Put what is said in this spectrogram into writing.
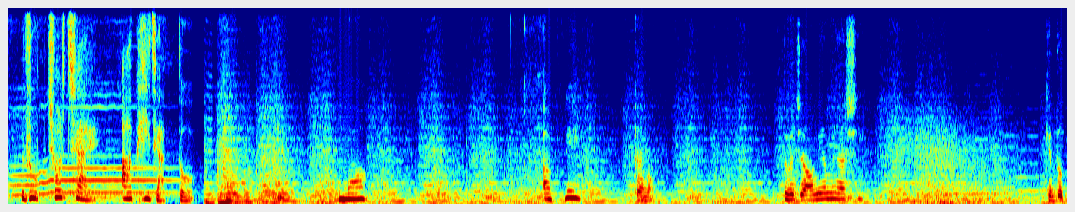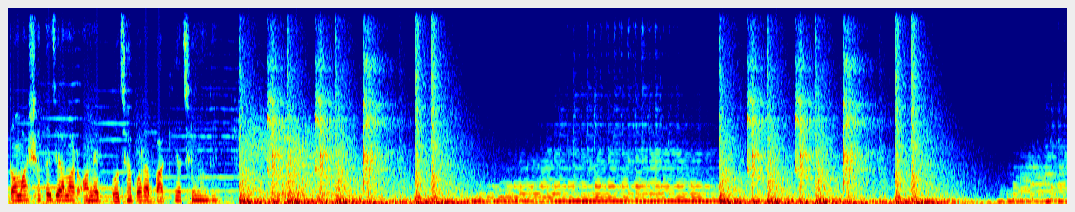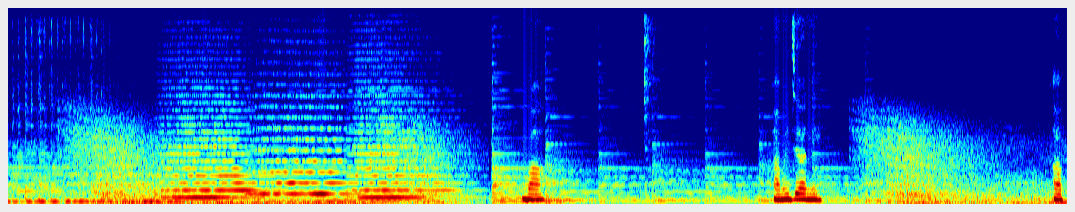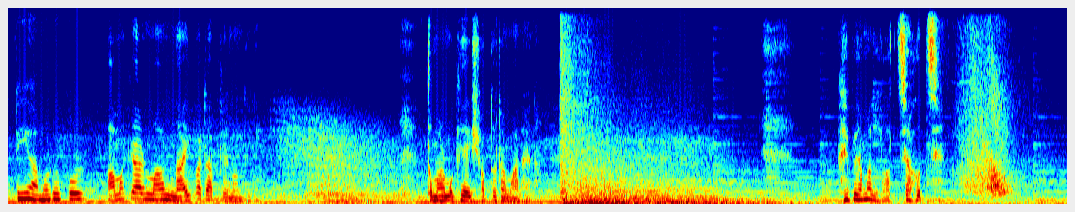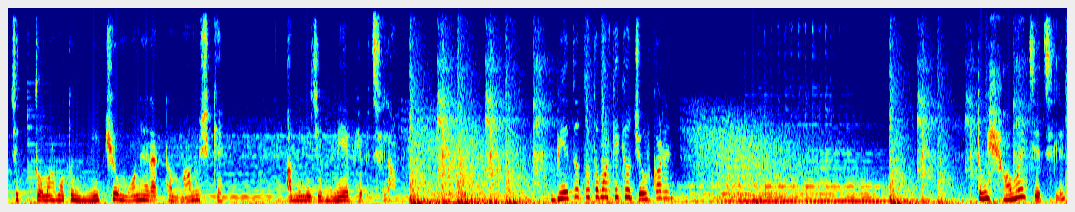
রূপচর্চায় আভিজাত্য। মা আপনি কেন? তুমি যাওনি আমি আসি। কিন্তু তোমার সাথে যে আমার অনেক বোঝাপড়া বাকি আছে নন্দিনী মা। আমি জানি। আপনি আমার ওপর আমাকে আর মা নাই বা ডাকলে নন্দিনী। তোমার মুখে এই শব্দটা মানায় না। ভেবে আমার লজ্জা হচ্ছে যে তোমার মতো নিচু মনের একটা মানুষকে আমি নিজে মেয়ে ভেবেছিলাম। বিয়েতে তো তোমাকে কেউ জোর করেনি। তুমি সময় চেয়েছিলে?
